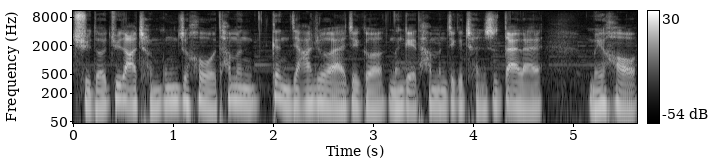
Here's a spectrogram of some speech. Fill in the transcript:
取得巨大成功之后，他们更加热爱这个能给他们这个城市带来美好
